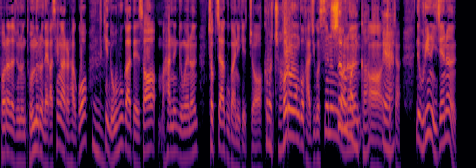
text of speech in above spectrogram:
벌어다 주는 돈으로 내가 생활을 하고 음. 특히 노후가 돼서 하는 경우에는 적자 구간이겠죠. 그렇죠. 벌어놓은 거 가지고 쓰는, 쓰는 거는 거니까. 어 예. 적자. 근데 우리는 이제는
